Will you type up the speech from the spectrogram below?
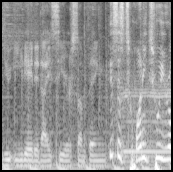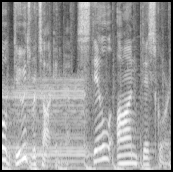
you eat it icy or something. This is 22 year old dudes we're talking about. Still on Discord,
